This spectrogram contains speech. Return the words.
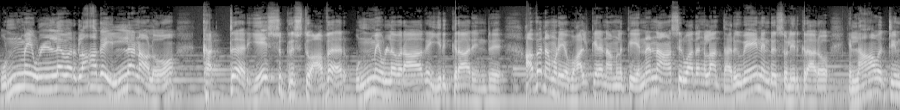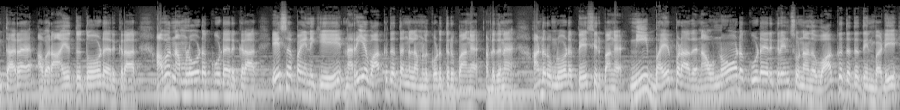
உண்மை உள்ளவர்களாக இல்லைனாலும் கர்த்தர் இயேசு கிறிஸ்து அவர் உண்மை உள்ளவராக இருக்கிறார் என்று. அவர் நம்முடைய வாழ்க்கையில் நம்மளுக்கு என்னென்ன ஆசீர்வாதங்கள்லாம் தருவேன் என்று சொல்லியிருக்கிறாரோ எல்லாவற்றையும் தர அவர் ஆயத்தத்தோடு இருக்கிறார். அவர் நம்மளோட கூட இருக்கிறார். ஏசப்பா இன்னைக்கு நிறைய வாக்குத்தத்தங்கள் நம்மளுக்கு கொடுத்துருப்பாங்க. அப்படிதானே? ஆண்டவர் உங்களோட பேசியிருப்பாங்க. நீ பயப்படாத நான் உன்னோட கூட இருக்கிறேன்னு சொன்ன அந்த வாக்குத்தத்தத்தின்படி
